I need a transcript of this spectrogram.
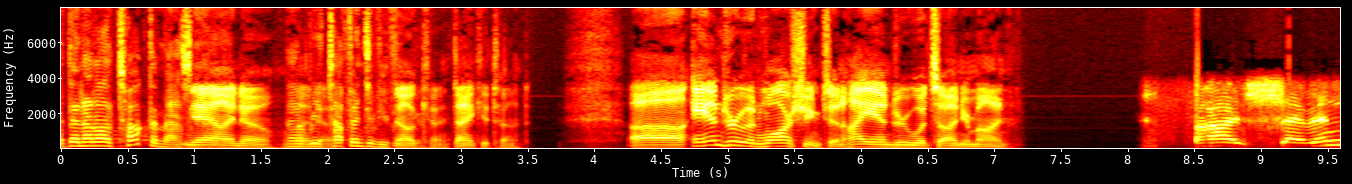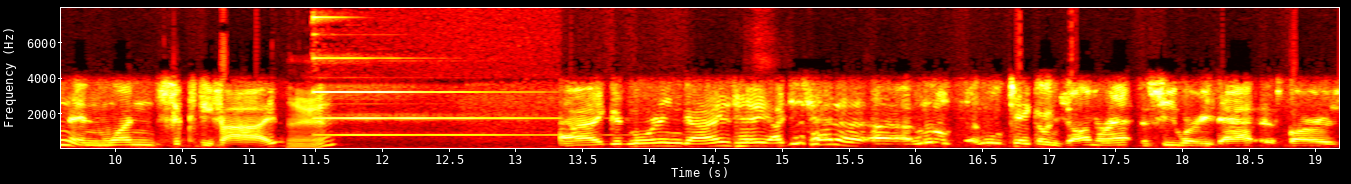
But they're not allowed to talk to the mascot. Yeah, I know. That'll I be a tough interview for you. Okay, thank you, Todd. Uh, Andrew in Washington. Hi, Andrew. What's on your mind? Five seven and one sixty five. All right. Hi, good morning, guys. Hey, I just had a, a little a little take on Ja Morant to see where he's at as far as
